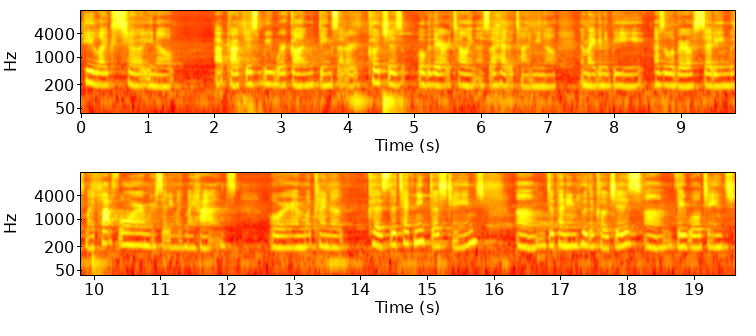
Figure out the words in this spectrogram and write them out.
he likes to, you know, at practice we work on things that our coaches over there are telling us ahead of time, you know, am I going to be as a libero setting with my platform or setting with my hands? Or and what kind of because the technique does change um, depending who the coach is um, they will change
